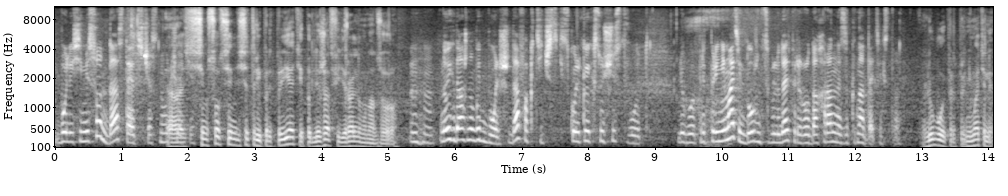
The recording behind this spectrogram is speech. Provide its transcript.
более 700, да, стоят сейчас на а, учете? 773 предприятия подлежат федеральному надзору. Угу. Но их должно быть больше, да, фактически? Сколько их существует? Любой предприниматель должен соблюдать природоохранное законодательство. Любой предприниматель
